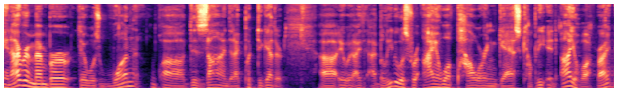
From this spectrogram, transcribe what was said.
And I remember there was one uh, design that I put together. Uh, it, I, I believe it was for Iowa Power and Gas Company in Iowa, right?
